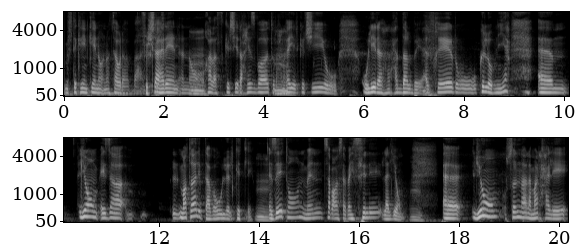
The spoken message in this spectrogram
مفتكرين كانوا إنه الثورة بعد فشلت. شهرين إنه. خلص كل شيء رح يزبط ورح مم. نغير كل شيء و... وليرة حتضل بألف خير وكله منيح اليوم إذا المطالب تبعوا الكتلة. مم. ذاتهم من 77 سنة لليوم. آه اليوم وصلنا لمرحلة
